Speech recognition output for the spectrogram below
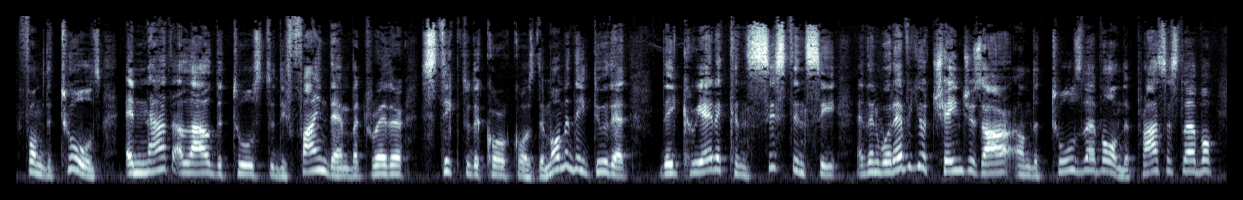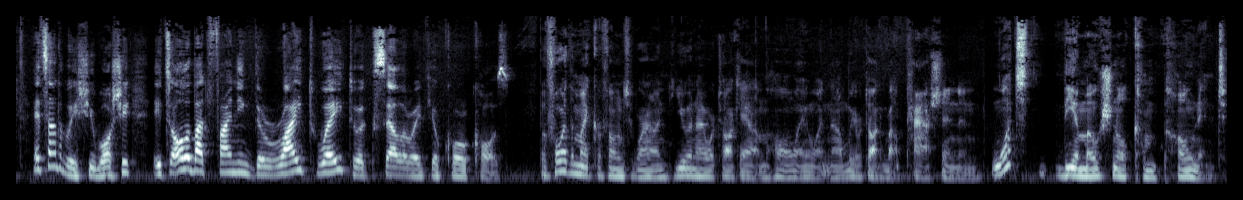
from the tools and not allow the tools to define them, but rather stick to the core cause. The moment they do that, they create a consistency, and then whatever your changes are on the tools level, on the process level, it's not wishy washy. It's all about finding the right way to accelerate your core cause. Before the microphones were on, you and I were talking out in the hallway and whatnot. We were talking about passion and what's the emotional component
